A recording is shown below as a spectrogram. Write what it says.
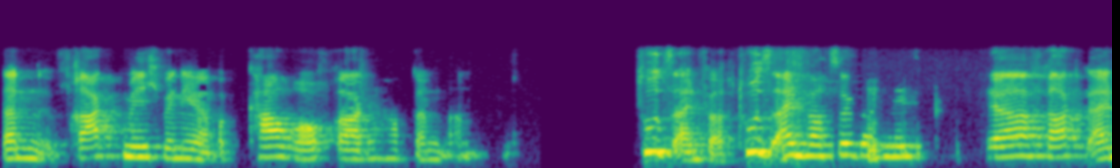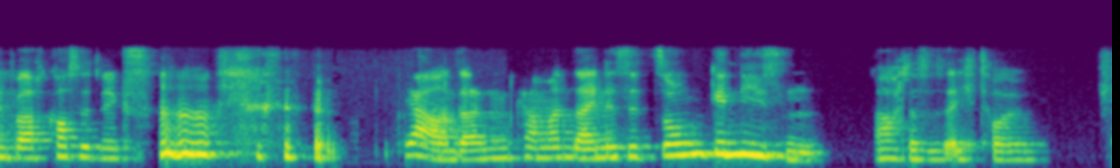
dann fragt mich, wenn ihr Caro auch Fragen habt, dann, dann Tut's einfach. Tut's einfach, zögert nicht. Ja, fragt einfach, kostet nichts. ja, und dann kann man seine Sitzung genießen. Ach, das ist echt toll.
